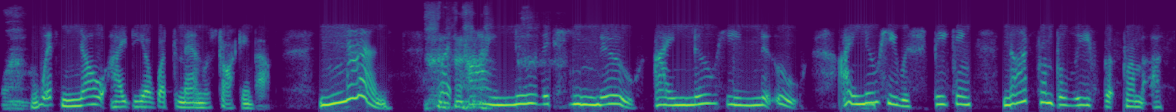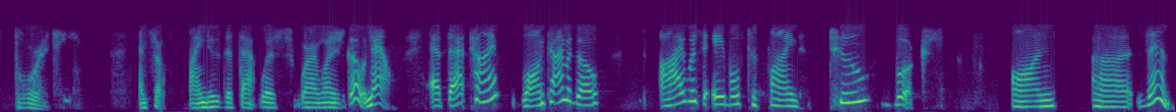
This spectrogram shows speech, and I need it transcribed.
wow. with no idea what the man was talking about, none. But I knew that he knew. I knew he knew. I knew he was speaking not from belief, but from authority. And so I knew that that was where I wanted to go. Now, at that time, long time ago, I was able to find two books on uh, Zen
